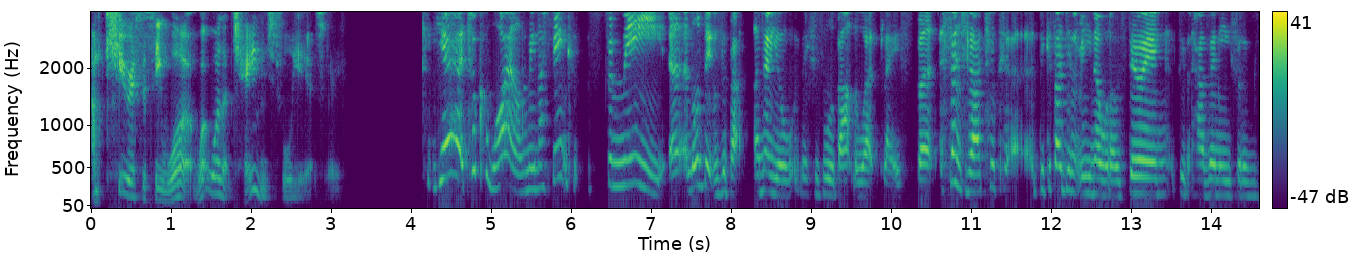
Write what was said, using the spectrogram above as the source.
I'm curious to see what what was it changed for you actually. Yeah, it took a while. I mean, I think for me, a lot of it was about. I know you're. This is all about the workplace, but essentially, I took uh, because I didn't really know what I was doing, didn't have any sort of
